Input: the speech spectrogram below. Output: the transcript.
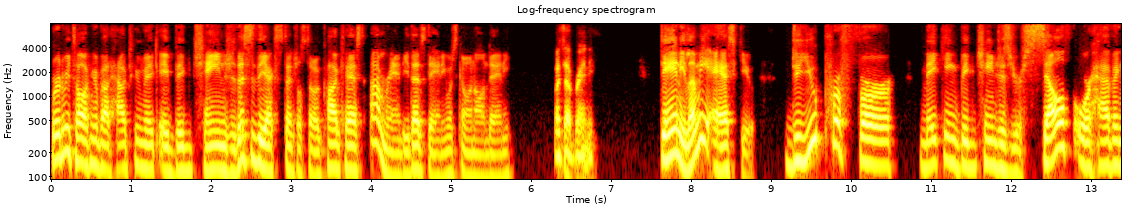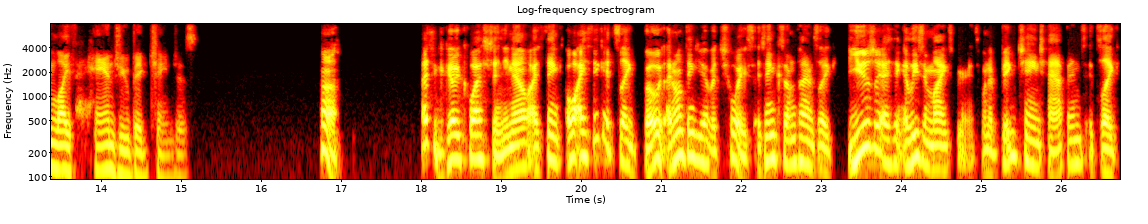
we're going to be talking about how to make a big change. This is the existential stoic podcast. I'm randy. That's danny. What's going on danny? What's up randy? Danny let me ask you do you prefer making big changes yourself or having life hand you big changes? Huh that's a good question. You know, I think, well, I think it's like both. I don't think you have a choice. I think sometimes, like, usually, I think, at least in my experience, when a big change happens, it's like,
